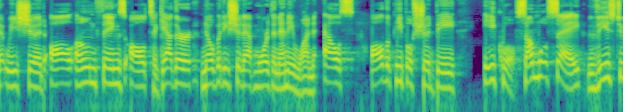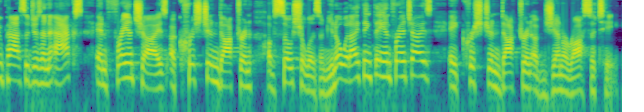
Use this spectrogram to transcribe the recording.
that we should all own things all together, nobody should have more than anyone else, all the people should be equal. Some will say these two passages in Acts enfranchise a Christian doctrine of socialism. You know what I think they enfranchise? A Christian doctrine of generosity.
